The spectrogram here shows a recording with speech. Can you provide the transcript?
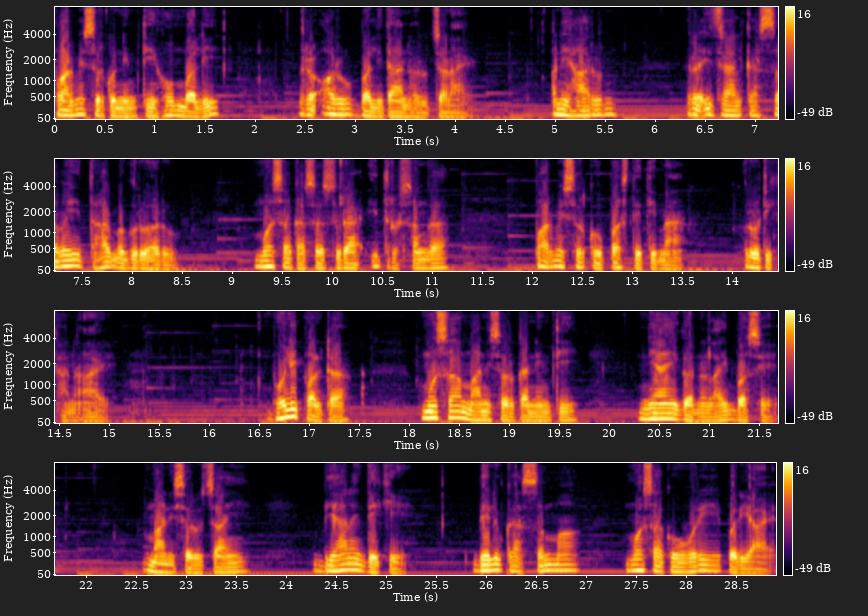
परमेश्वरको निम्ति होम बलि र अरू बलिदानहरू चढाए अनि हारुन र इजरायलका सबै धर्मगुरुहरू मसाका ससुरा इत्रोसँग परमेश्वरको उपस्थितिमा रोटी खान आए। भोलिपल्ट मुसा मानिसहरूका निम्ति न्याय गर्नलाई बसे। मानिसहरू चाहिँ बिहानैदेखि बेलुकासम्म मसाको वरिपरि आए।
